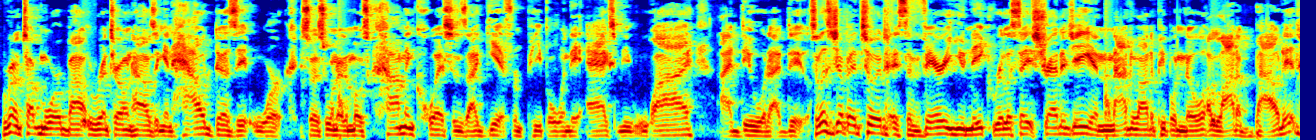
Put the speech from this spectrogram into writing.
We're going to talk more about rent to own housing and how does it work? So it's one of the most common questions I get from people when they ask me why I do what I do. So let's jump into it. It's a very unique real estate strategy and not a lot of people know a lot about it.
